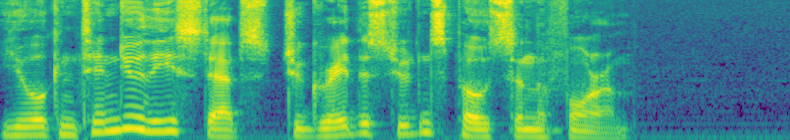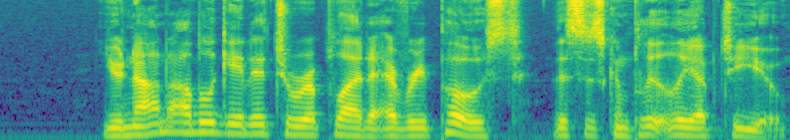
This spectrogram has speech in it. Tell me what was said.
You will continue these steps to grade the student's posts in the forum. You're not obligated to reply to every post, this is completely up to you.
